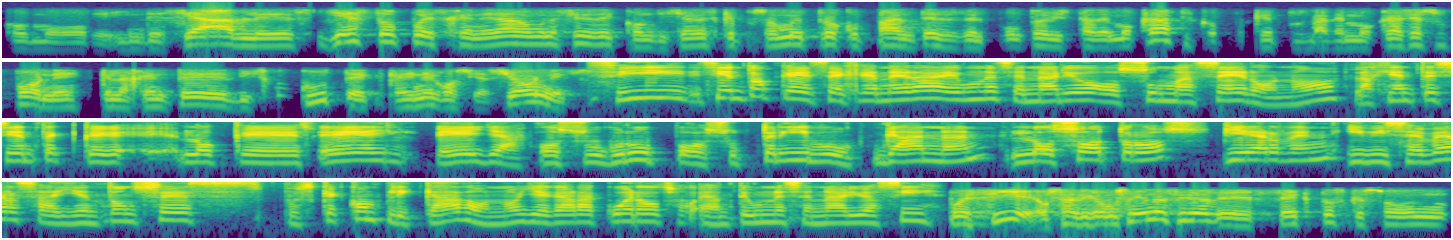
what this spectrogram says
como indeseables, y esto pues genera una serie de condiciones que pues, son muy preocupantes desde el punto de vista democrático, porque pues la democracia supone que la gente discute, que hay negociaciones. Sí, siento que se genera un escenario suma cero, ¿no? La gente siente que lo que él, ella o su grupo, su tribu ganan, los otros pierden y viceversa, y entonces pues qué complicado, ¿no? Llegar a acuerdos ante un escenario así. Pues sí, o sea, digamos, hay una serie de efectos que son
